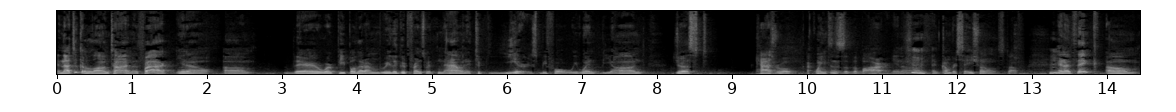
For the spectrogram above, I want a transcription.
and that took a long time. In fact, you know. Um, there were people that I'm really good friends with now, and it took years before we went beyond just casual acquaintances at the bar, you know, and conversational stuff. And I think, um,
